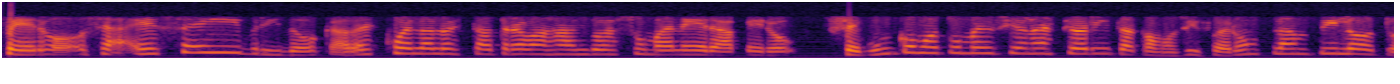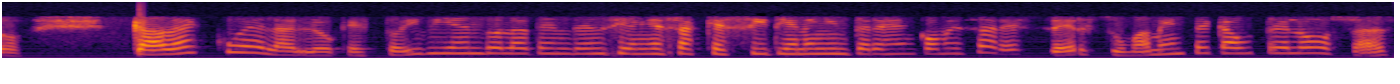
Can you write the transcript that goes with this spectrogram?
Pero, o sea, ese híbrido, cada escuela lo está trabajando a su manera, pero según como tú mencionaste ahorita, como si fuera un plan piloto, cada escuela, lo que estoy viendo la tendencia en esas que sí tienen interés en comenzar es ser sumamente cautelosas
